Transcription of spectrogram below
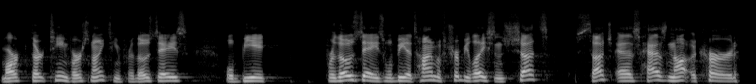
Mark 13, verse 19, for those days will be a, for those days will be a time of tribulation, such such as has not occurred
